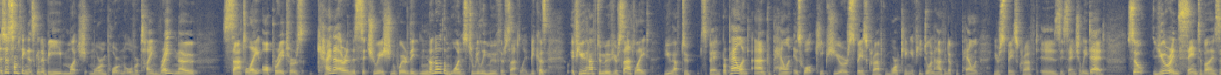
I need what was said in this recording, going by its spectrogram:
this is something that's going to be much more important over time. Right now, satellite operators kind of are in the situation where they none of them wants to really move their satellite because if you have to move your satellite, you have to spend propellant, and propellant is what keeps your spacecraft working. If you don't have enough propellant, your spacecraft is essentially dead. So you're incentivized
